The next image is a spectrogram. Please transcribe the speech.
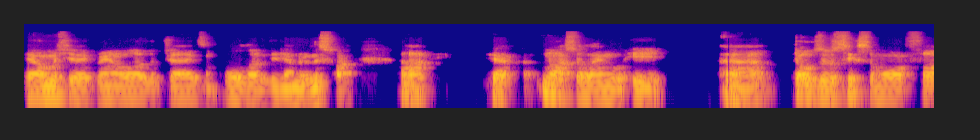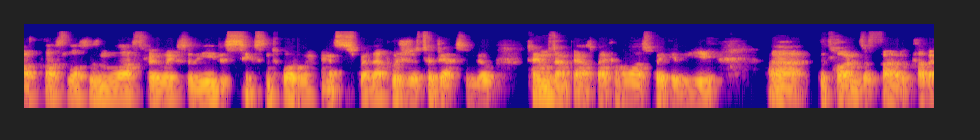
Yeah, I'm with you, Grant. All over the Jags and all over the under in this one. Uh, yeah, nice little angle here. Uh, dogs are six or more, five plus losses in the last three weeks of the year to six and 12 against the spread. That pushes us to Jacksonville. Teams don't bounce back on the last week of the year. Uh, the Titans have failed to cover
